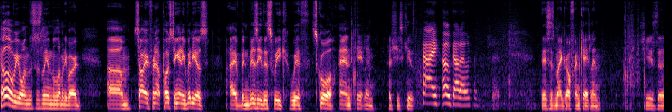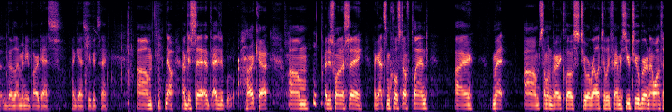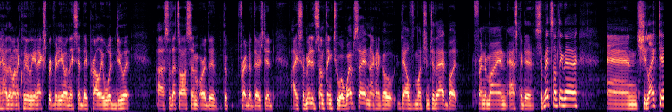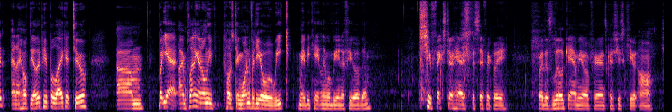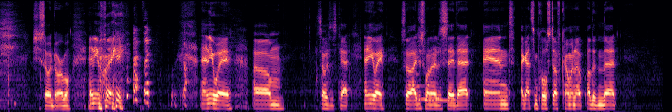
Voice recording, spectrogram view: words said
Hello, everyone. This is Liam the Lemony Bard. Um, sorry for not posting any videos. I've been busy this week with school and Kaitlyn because she's cute. Hi. Oh god, I look like shit. This is my girlfriend Kaitlyn. She is the the Lemony Bardess, I guess you could say. Um, no, I'm just saying. I, I, hi, cat. Um, I just want to say I got some cool stuff planned. I met um, someone very close to a relatively famous YouTuber, and I want to have them on a clearly an expert video, and they said they probably would do it. Uh, so that's awesome, or the, the friend of theirs did. I submitted something to a website. I'm not going to go delve much into that, but a friend of mine asked me to submit something there, and she liked it, and I hope the other people like it too. Um, but yeah, I'm planning on only posting one video a week. Maybe Kaitlyn will be in a few of them. She fixed her hair specifically for this little cameo appearance because she's cute. Oh, she's so adorable. Anyway. That's like, look up. Anyway, um, so is this cat. Anyway, so I just wanted to say that, and I got some cool stuff coming up. Other than that,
